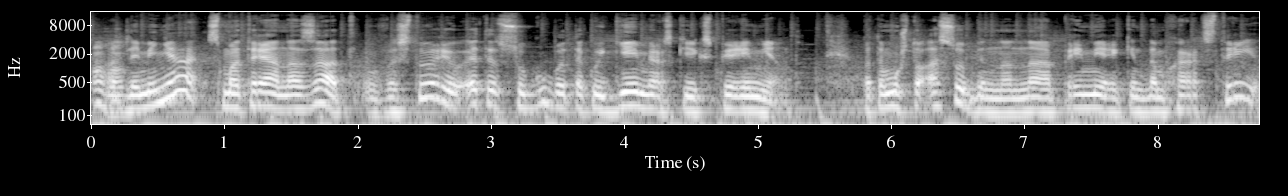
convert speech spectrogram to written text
Uh-huh. А для меня, смотря назад в историю, это сугубо такой геймерский эксперимент. Потому что особенно на примере Kingdom Hearts 3,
